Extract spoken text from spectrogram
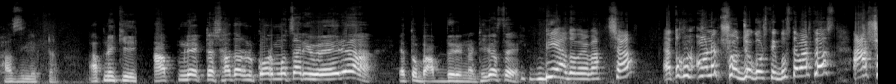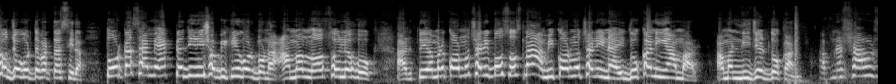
ফাজিল একটা। আপনি কি আপনি একটা সাধারণ কর্মচারী হয়ে এরা এত ভাব ধরে না ঠিক আছে? বিয়াদবের বাচ্চা এতক্ষণ অনেক সহ্য করছি বুঝতে পারছস? আর সহ্য করতে পারতাছি না। তোর কাছে আমি একটা জিনিসও বিক্রি করব না আমার লস হইলে হোক। আর তুই আমার কর্মচারী বলছস না আমি কর্মচারী না এই দোকানই আমার আমার নিজের দোকান। আপনার সাহস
